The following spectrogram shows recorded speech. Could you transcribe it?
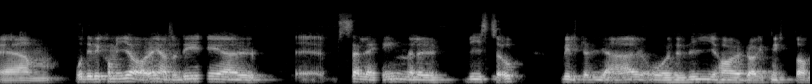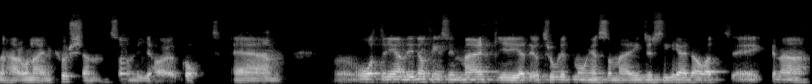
Eh, och Det vi kommer göra egentligen det är eh, Eh, sälja in eller visa upp vilka vi är och hur vi har dragit nytta av den här onlinekursen som vi har gått. Eh, återigen, det är någonting som vi märker är att det är otroligt många som är intresserade av att eh, kunna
